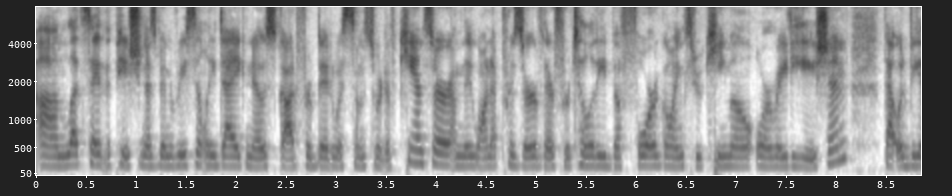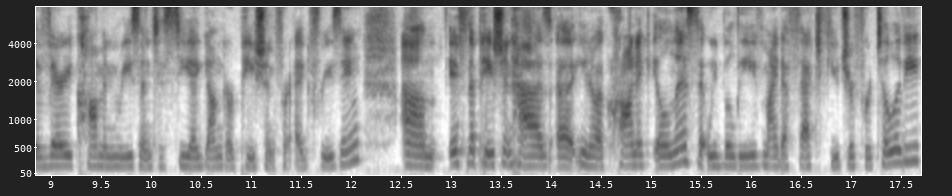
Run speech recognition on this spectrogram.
Um, let's say the patient has been recently diagnosed, God forbid, with some sort of cancer, and they want to preserve their fertility before going through chemo or radiation. That would be a very common reason to see a younger patient for egg freezing. Um, if the patient has a, you know, a chronic illness that we believe might affect future fertility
